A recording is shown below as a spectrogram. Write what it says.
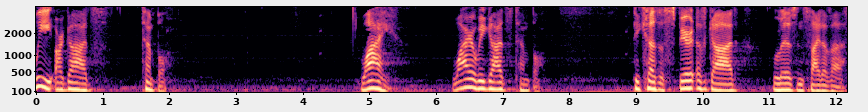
we are God's temple. Why? Why are we God's temple? Because the Spirit of God lives inside of us.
